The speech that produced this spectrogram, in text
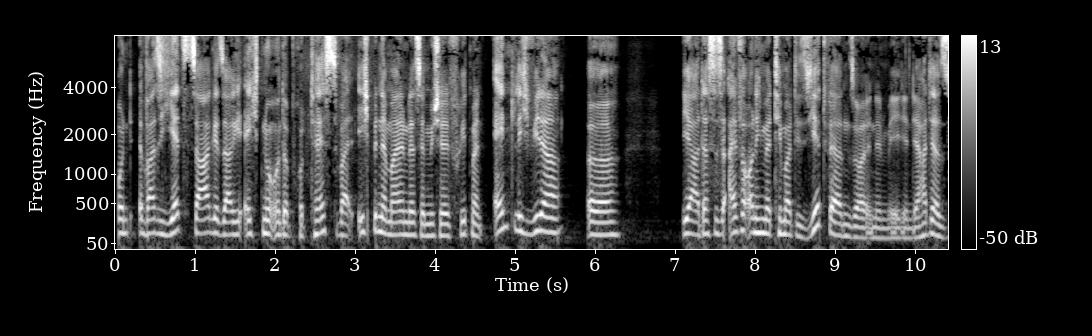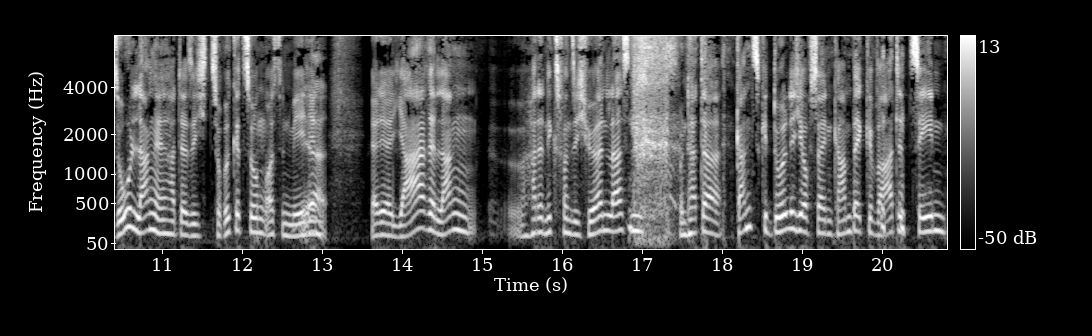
Und was ich jetzt sage, sage ich echt nur unter Protest, weil ich bin der Meinung, dass der Michel Friedmann endlich wieder äh, ja, dass es einfach auch nicht mehr thematisiert werden soll in den Medien. Der hat ja so lange, hat er sich zurückgezogen aus den Medien. Ja. Der hat ja jahrelang, äh, hat er nichts von sich hören lassen und hat da ganz geduldig auf sein Comeback gewartet, 10,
